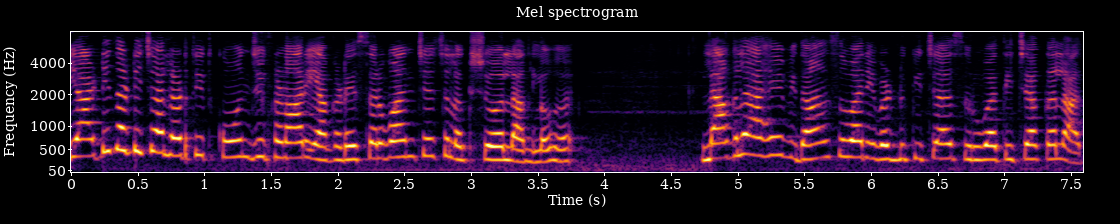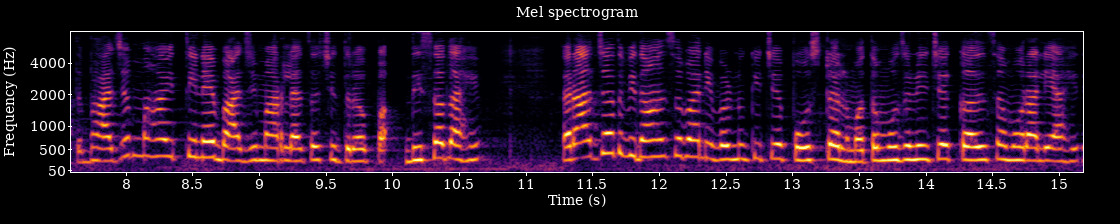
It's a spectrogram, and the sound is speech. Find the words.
या अटीतटीच्या लढतीत कोण जिंकणार याकडे सर्वांचेच लक्ष लागलं लागलं आहे विधानसभा निवडणुकीच्या सुरुवातीच्या कलात भाजप महायुतीने बाजी मारल्याचं चित्र प- दिसत आहे. राज्यात विधानसभा निवडणुकीचे पोस्टल मतमोजणीचे कल समोर आले आहेत.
